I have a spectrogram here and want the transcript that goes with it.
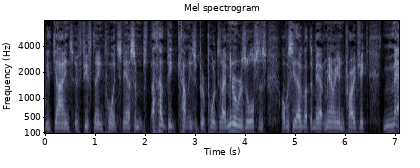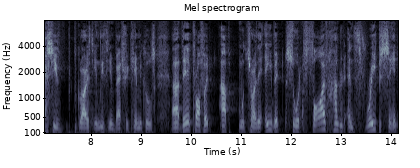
with gains of 15 points. Now, some other big companies have reported today. Mineral Resources, obviously, they've got the Mount Marion project, massive growth in lithium battery chemicals. Uh, their profit up, well, sorry, their EBIT soared 503%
